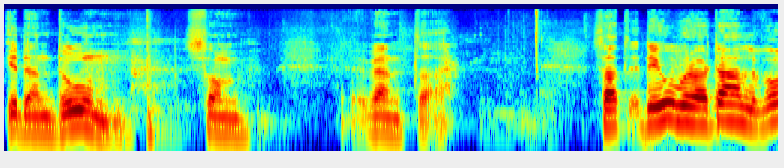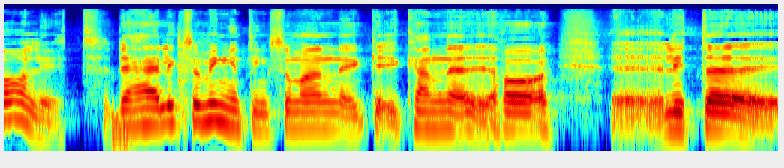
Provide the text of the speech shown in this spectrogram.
i den dom som väntar. Så att det är oerhört allvarligt. Det här är liksom ingenting som man eh, kan eh, ha eh, lite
